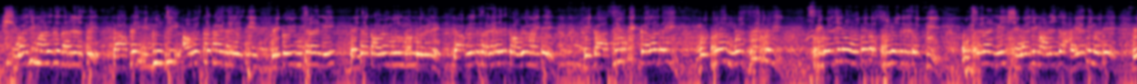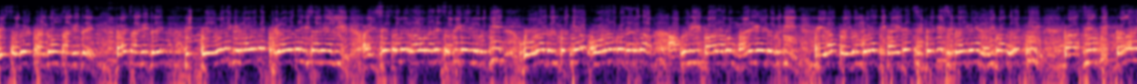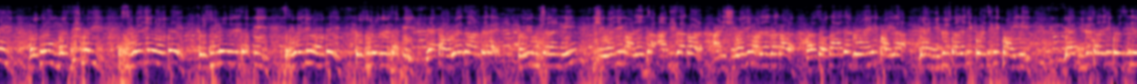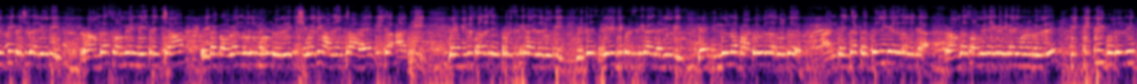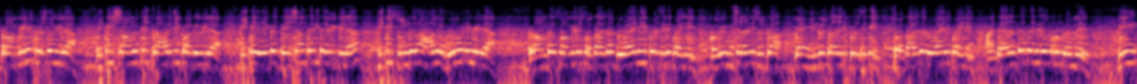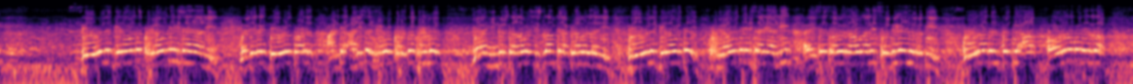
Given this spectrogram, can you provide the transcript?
शिवाजी महाराज झाले असते तर आपल्या हिंदूंची अवस्था काय झाली असती? हे कवी भूषणांनी त्यांच्या काव्यामधून म्हणून ठेवलेले की ते आपल्याला ते सगळ्यांना काव्य माहिती आहे की काशी की कला गई मथुरा मस्जिद होई शिवाजी न होते तर सुन तरी सबकी भूषणांनी शिवाजी महाराजांच्या हयातीमध्ये हे सगळं ठणकावून सांगितलंय. काय सांगितलंय? की देवाने गिरावं तर फिरावं ते निशाने आली ऐसे समय राव राणे सभी काही नबकी गोरा गणपती आप औरा को देता आपण ही बारा मग मारे तेरा पैगंबर पैगंबरा दिखाई दे सीता की सिताई गई रही बात रखी काशी की कला नहीं मथुरा मस्जिद भई शिवाजी नव्हते तो सुनो तुझी सकी शिवाजी नव्हते तो सुनो तुझी सकी या कावळ्याचा अर्थ काय? शिवाजी महाराजांचा आधीचा काळ आणि शिवाजी महाराजांचा काळ हा स्वतःच्या डोळ्यांनी पाहिला. या हिंदुस्थानाची परिस्थिती पाहिली. या हिंदुस्थानाची परिस्थिती नेमकी कशी झाली होती? रामदास स्वामींनी त्यांच्या एका काव्यांमधून म्हणून ठेवले की शिवाजी महाराजांच्या हयातीच्या आधी या हिंदुस्थानाची परिस्थिती काय झाली होती? इथे स्त्रियांची परिस्थिती काय झाली होती? या हिंदूंना पाठवलं जात होतं आणि त्यांच्या कत्तली केल्या जात होत्या. रामदास स्वामींनी एका ठिकाणी म्हणून ठेवले की किती गुजरली ब्राह्मणी प्रश्नविल्या किती शांती जहाजी पागविल्या किती एक देशांत त्या किती सुंदर हाल होऊन मेल्या. रामदास स्वामींनी स्वतःच्या डोळ्यांनी ही परिस्थिती पाहिली. कवी भूषणांनी सुद्धा या हिंदुस्थानाची परिस्थिती स्वतःच्या डोळ्यांनी पाहिली. आणि त्यानंतर त्यांनी ते म्हणून ठेवले की देवळं गिरावं तर फिरावं ते दिसायला आली. म्हणजे काय देवळ पाडत आणि ते आलीचं हिरवत फडकं फिरवत या हिंदुस्थानावर इस्लामची आक्रमण झाली देवळ गिरावं ते फिरावं दिसायला आली. ऐसे समय रावणाने सभी काही गोरा गणपती आप और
